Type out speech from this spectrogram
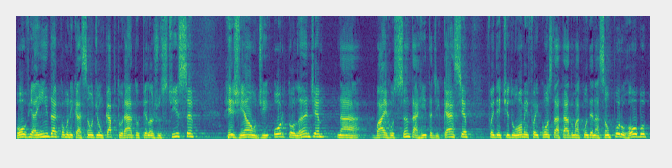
Houve ainda a comunicação de um capturado pela Justiça, região de Hortolândia, na bairro Santa Rita de Cássia. Foi detido um homem, foi constatada uma condenação por roubo,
